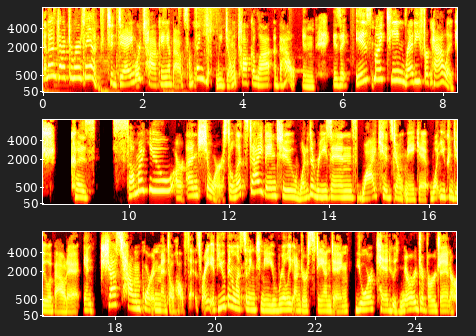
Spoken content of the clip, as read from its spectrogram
and I'm Dr. Roseann. Today we're talking about something that we don't talk a lot about. And is it, is my teen ready for college? Cause some of you are unsure. So let's dive into what are the reasons why kids don't make it, what you can do about it, and just how important mental health is, right? If you've been listening to me, you're really understanding your kid who's neurodivergent or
